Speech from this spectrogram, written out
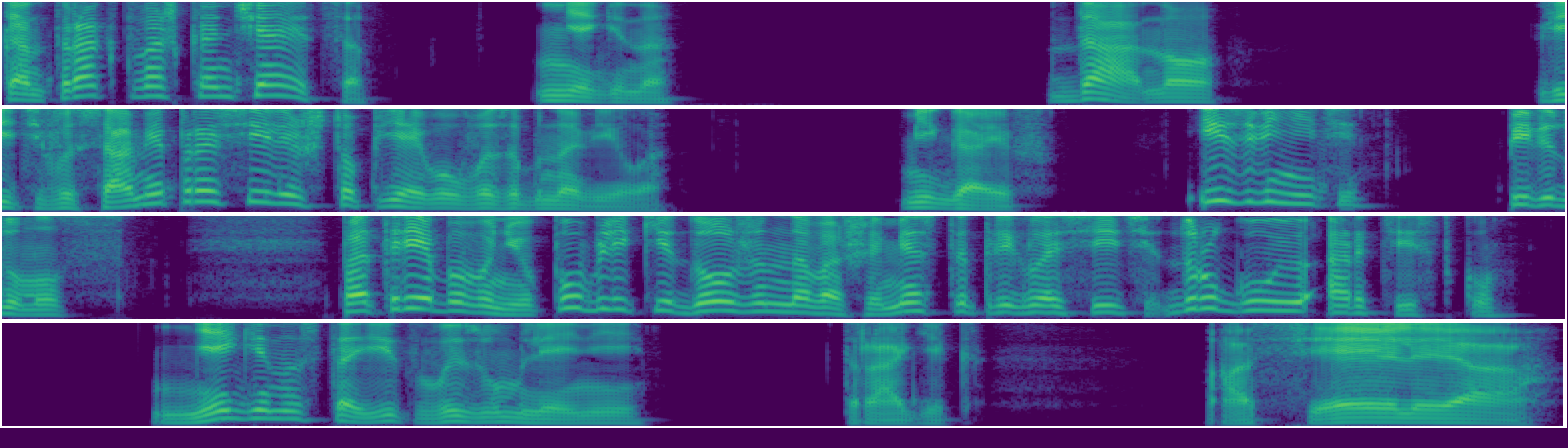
Контракт ваш кончается». Негина. Да, но... Ведь вы сами просили, чтоб я его возобновила. Мигаев. Извините, передумался. По требованию публики должен на ваше место пригласить другую артистку. Негина стоит в изумлении. Трагик. Офелия,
